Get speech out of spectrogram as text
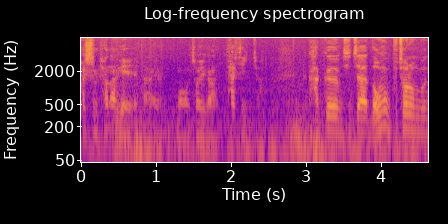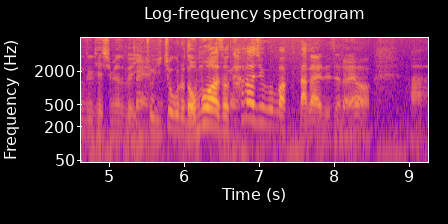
훨씬 편하게 아, 뭐 저희가 탈 수 있죠. 가끔 진짜 너무 붙여놓은 분들 계시면 왜 네. 이쪽 이쪽으로 넘어와서 네. 타가지고 막 나가야 되잖아요. 아,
